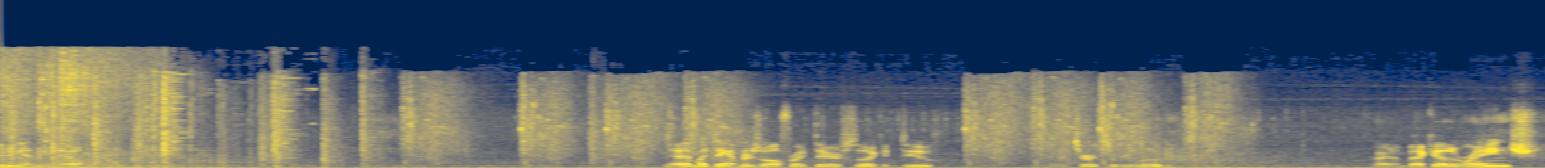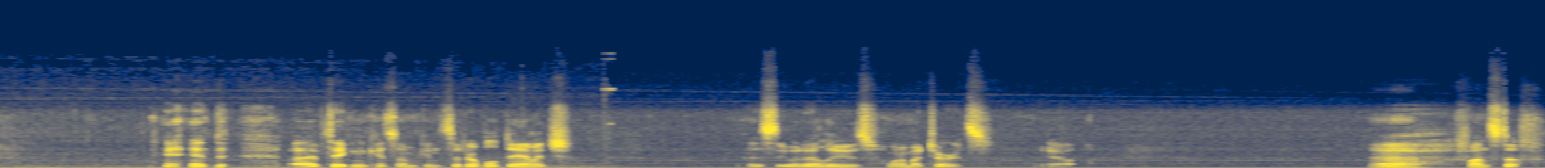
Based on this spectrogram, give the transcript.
Shooting at me now. Yeah, I had my dampeners off right there so I could do... The turrets are reloading. Alright, I'm back out of range. And I've taken some considerable damage. Let's see, what did I lose? One of my turrets. Yeah. Ah, fun stuff.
